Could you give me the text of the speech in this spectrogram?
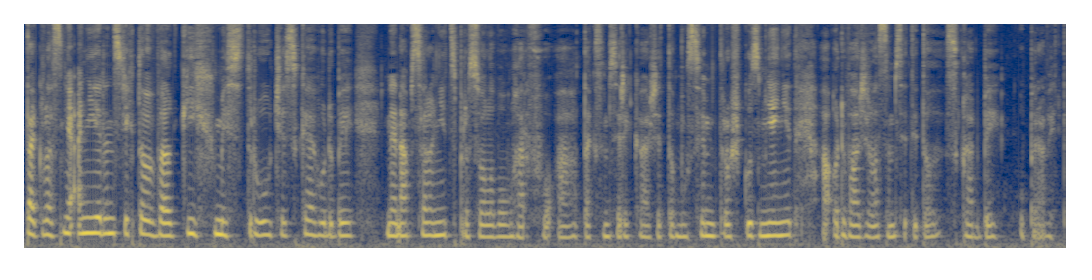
tak vlastně ani jeden z těchto velkých mistrů české hudby nenapsal nic pro solovou harfu a tak jsem si říkala, že to musím trošku změnit a odvážila jsem si tyto skladby upravit.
